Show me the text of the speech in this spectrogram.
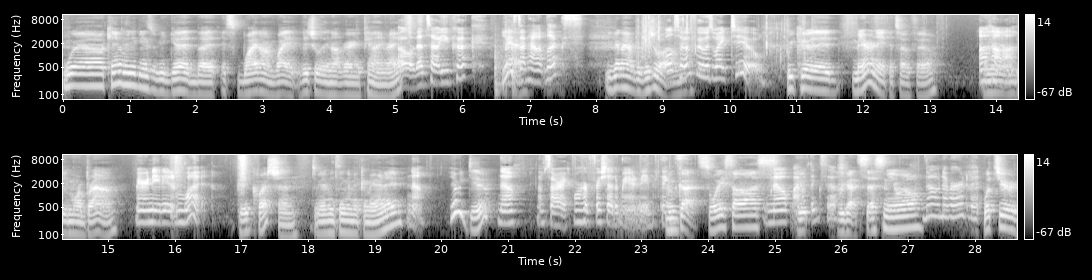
Well, cannellini beans would be good, but it's white on white, visually not very appealing, right? Oh, that's how you cook? Based on how it looks? You gotta have the visual. Well, element. tofu is white too. We could marinate the tofu, and then it Uh-huh. would be more brown. Marinated in what? Good question. Do we have anything to make a marinade? No. Yeah, we do. No. I'm sorry. We're fresh out of marinade marinated We've got soy sauce. Nope, I We- don't think so. We got sesame oil. No, never heard of it. What's your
